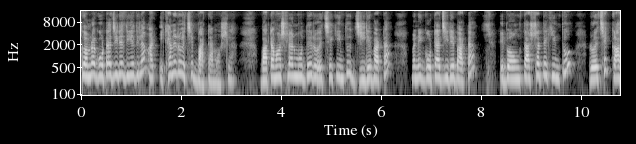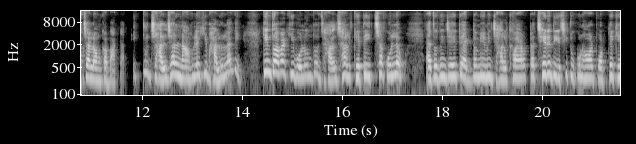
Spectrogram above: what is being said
তো আমরা গোটা জিরে দিয়ে দিলাম আর এখানে রয়েছে বাটা মশলা বাটা মশলার মধ্যে রয়েছে কিন্তু জিরে বাটা মানে গোটা জিরে বাটা এবং তার সাথে কিন্তু রয়েছে কাঁচা লঙ্কা বাটা। একটু ঝাল ঝাল না হলে কি ভালো লাগে? কিন্তু আবার কি বলুন তো, ঝাল ঝাল খেতে ইচ্ছা করলেও এতদিন যেহেতু একদমই আমি ঝাল খাওয়াটা ছেড়ে দিয়েছি, টুকুন হওয়ার পর থেকে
